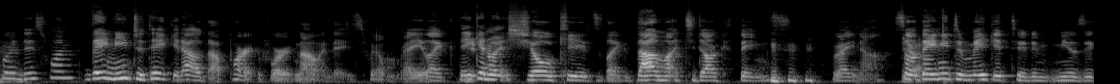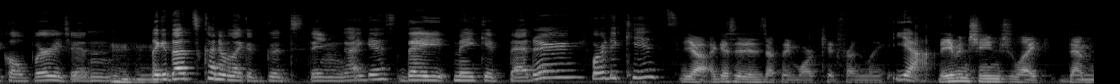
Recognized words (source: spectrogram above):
for Mhm. this one they need to take it out that part for nowadays film right like they Yeah. cannot show kids like that much dark things right now so Yeah. they need to make it to the musical version Mhm. like that's kind of like a good thing i guess they make it better for the kids Yeah, I guess it is definitely more kid friendly. yeah They even changed like them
